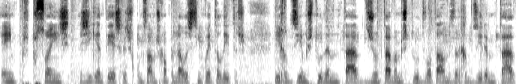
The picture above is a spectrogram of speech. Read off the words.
em proporções gigantescas. Começámos com panelas de 50 litros e reduzíamos tudo a metade, juntávamos tudo, voltávamos a reduzir a metade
